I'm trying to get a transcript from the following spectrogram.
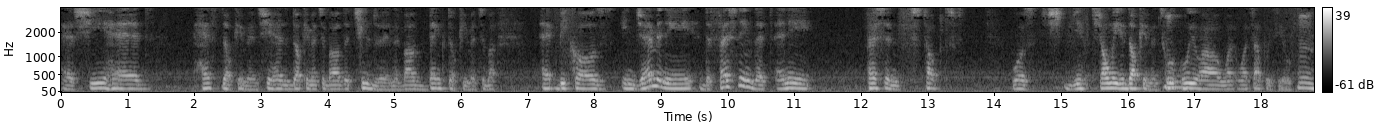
uh, she had health documents. She had documents about the children, about bank documents, about uh, because in Germany, the first thing that any person stopped was sh- give, show me your documents, who, Mm. who you are, what, what's up with you. Mm.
